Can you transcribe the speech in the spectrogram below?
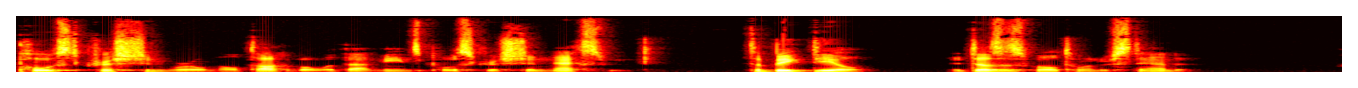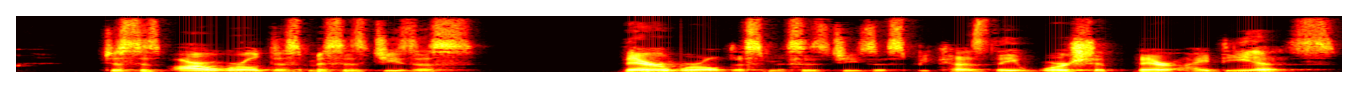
post Christian world. And I'll talk about what that means post Christian next week. It's a big deal. It does us well to understand it. Just as our world dismisses Jesus, their world dismisses Jesus because they worship their ideas.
